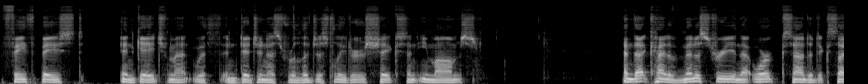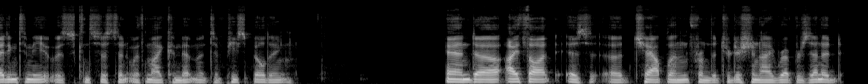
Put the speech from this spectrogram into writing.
faith based engagement with indigenous religious leaders, sheikhs, and imams. And that kind of ministry and that work sounded exciting to me. It was consistent with my commitment to peace building. And uh, I thought, as a chaplain from the tradition I represented,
